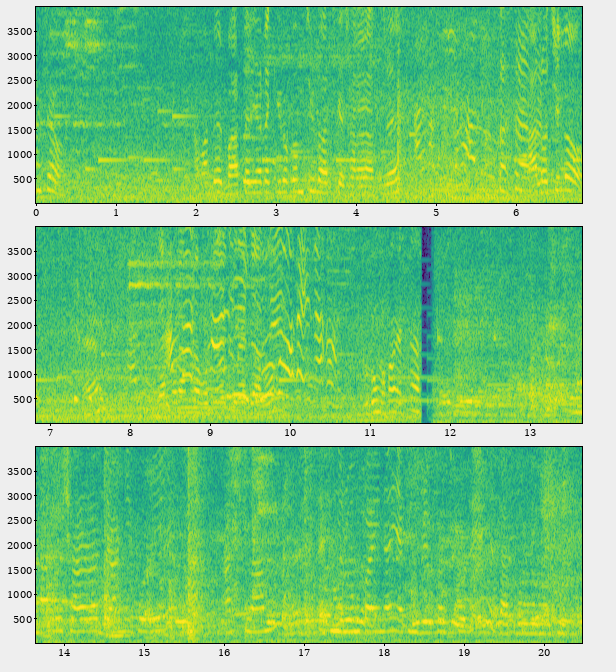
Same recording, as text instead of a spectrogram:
এখানে আসো। আমাদের বাসের ইয়াটা কীরকম ছিল আজকে সারা রাত্রে? ভালো ছিল? হ্যাঁ? এরপর আমরা হোটেলে চলে যাব। রুম হয় না। সারা রাত জার্নি করে আসলাম। এখন রুম পাই নাই এখন ব্রেকফাস্ট করে তারপর রুমে ঢুকবো।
